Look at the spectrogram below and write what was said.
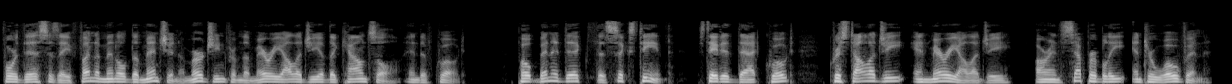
for this is a fundamental dimension emerging from the Mariology of the Council, end of quote. Pope Benedict XVI stated that, quote, Christology and Mariology are inseparably interwoven,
